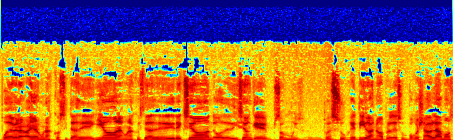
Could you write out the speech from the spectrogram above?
puede haber hay algunas cositas de guion, algunas cositas de dirección o de edición que son muy pues, subjetivas, ¿no? Pero de eso un poco ya hablamos.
